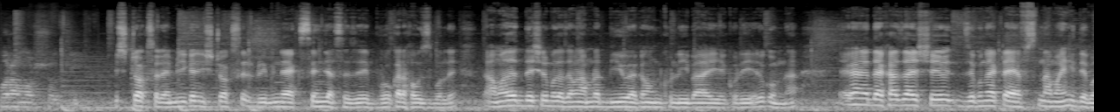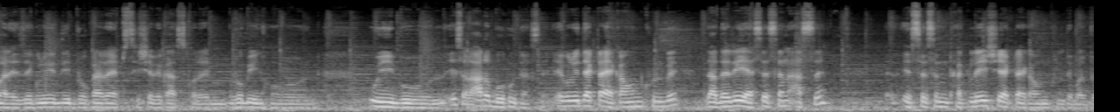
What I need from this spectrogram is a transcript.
পরামর্শ কি? স্টকসের আমেরিকান স্টকসের বিভিন্ন এক্সচেঞ্জ আছে যে ব্রোকার হাউস বলে। তো আমাদের দেশের মধ্যে যেমন আমরা বিও অ্যাকাউন্ট খুলি বা ইয়ে করি, এরকম না। এখানে দেখা যায় সে যে কোনো একটা অ্যাপস নামাই নিতে পারে, যেগুলি যদি ব্রোকার অ্যাপস হিসেবে কাজ করে রবিন হুড উইবুল এছাড়া আরও বহুত আছে। এগুলিতে একটা অ্যাকাউন্ট খুলবে যাদের এই এসএসএন আছে এসএসএন থাকলেই সে একটা অ্যাকাউন্ট খুলতে পারবে,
